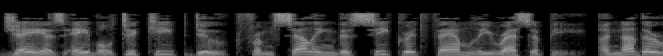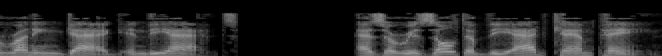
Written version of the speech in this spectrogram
Jay is able to keep Duke from selling the secret family recipe, another running gag in the ads. As a result of the ad campaign,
